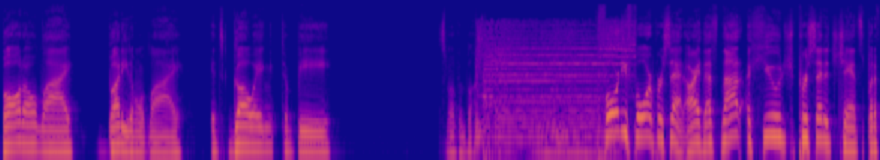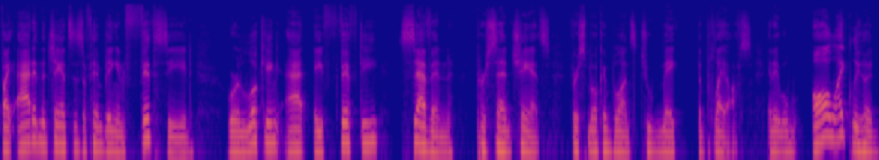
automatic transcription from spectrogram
ball don't lie, buddy don't lie. It's going to be smoking blunt. 44%. All right, that's not a huge percentage chance, but if I add in the chances of him being in fifth seed, we're looking at a 57% chance for Smoking Blunts to make the playoffs. And it will all likelihood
